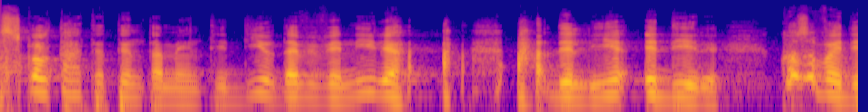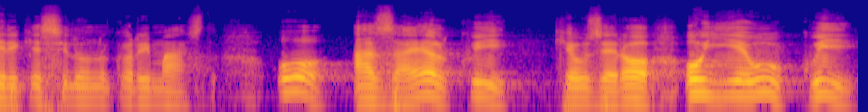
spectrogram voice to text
Ascoltate attentamente, Dio deve venire ad Elia e dire, cosa vuoi dire che sei l'unico rimasto? O Asael qui, che userò, o Yehu qui,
